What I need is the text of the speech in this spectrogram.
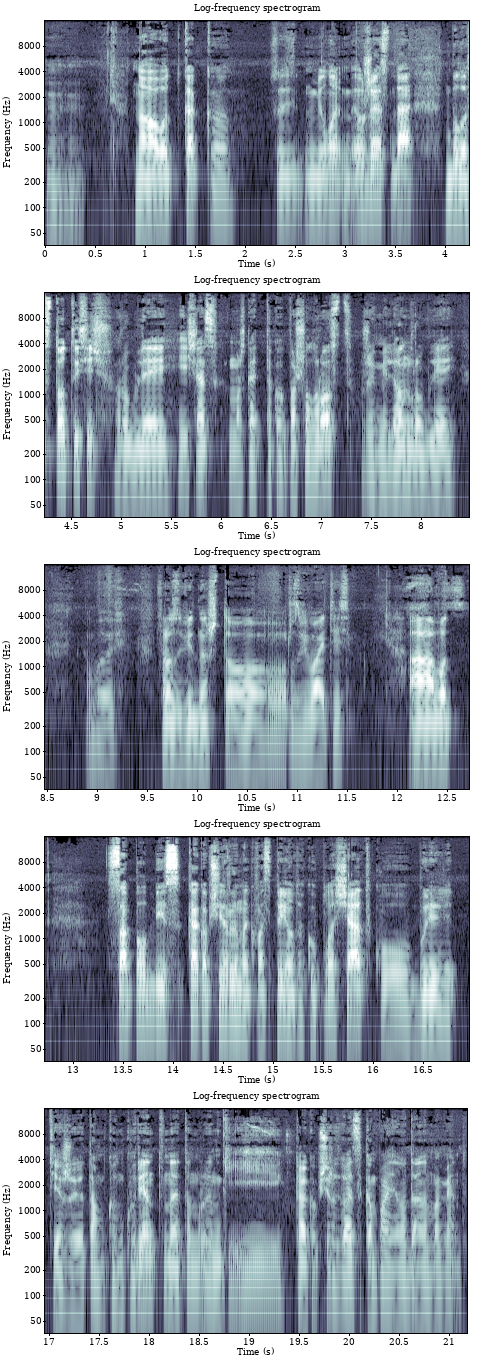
Угу. Ну а вот как э, уже да, было 100 тысяч рублей, и сейчас, можно сказать, такой пошел рост, уже миллион рублей. Как бы сразу видно, что развиваетесь. А вот с Applebee's, как вообще рынок воспринял такую площадку? Были ли те же там конкуренты на этом рынке? И как вообще развивается компания на данный момент?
